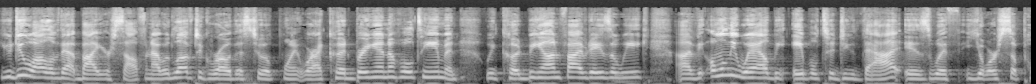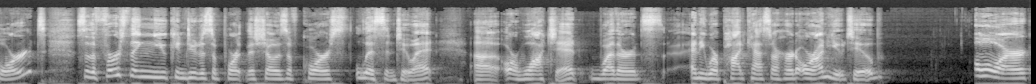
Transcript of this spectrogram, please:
you do all of that by yourself. And I would love to grow this to a point where I could bring in a whole team and we could be on five days a week. Uh, the only way I'll be able to do that is with your support. So the first thing you can do to support this show is, of course, listen to it uh, or watch it, whether it's anywhere podcasts are heard or on YouTube. Or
